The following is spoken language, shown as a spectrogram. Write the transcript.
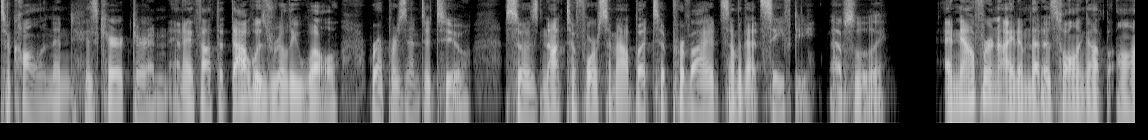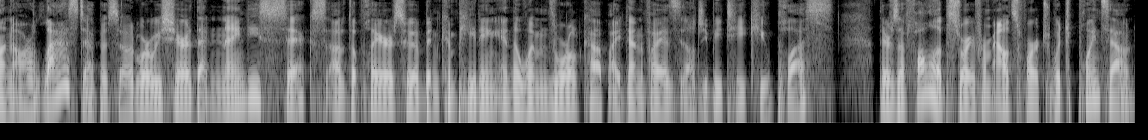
to Colin and his character. And, and I thought that that was really well represented too. So as not to force him out, but to provide some of that safety. Absolutely. And now for an item that is following up on our last episode, where we shared that 96 of the players who have been competing in the Women's World Cup identify as LGBTQ plus. There's a follow-up story from Outsports which points out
